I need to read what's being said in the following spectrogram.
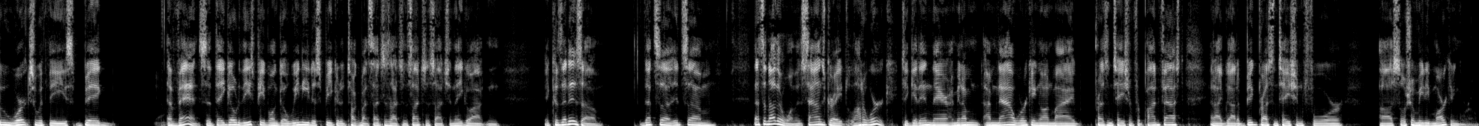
who works with these big yeah. events that they go to these people and go, we need a speaker to talk about such and such and such and such, and they go out and because it is a that's a it's um that's another one that sounds great. A lot of work to get in there. I mean, I'm I'm now working on my presentation for Podfest, and I've got a big presentation for uh, social media marketing world.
